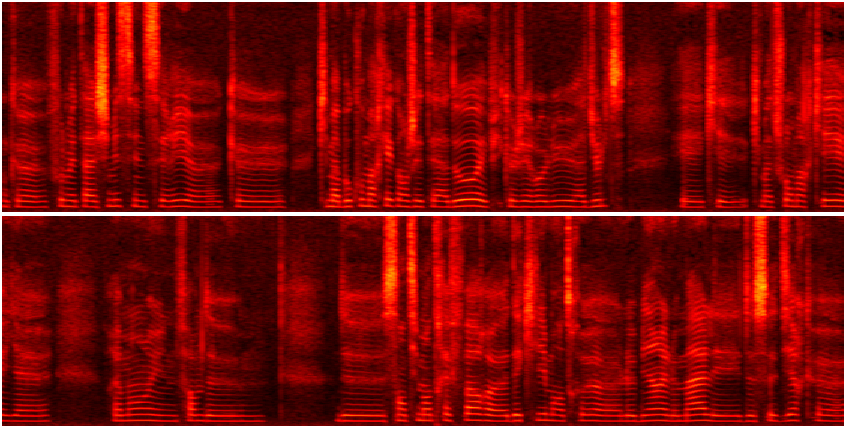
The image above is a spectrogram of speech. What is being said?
Donc, euh, Full Metal Alchemist, c'est une série euh, qui m'a beaucoup marqué quand j'étais ado et puis que j'ai relu adulte et qui, m'a toujours marqué. Il y a vraiment une forme de, sentiment très fort euh, d'équilibre entre le bien et le mal et de se dire que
